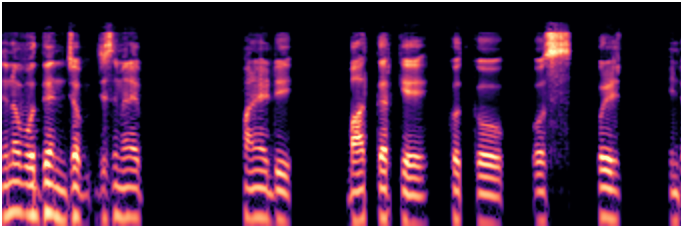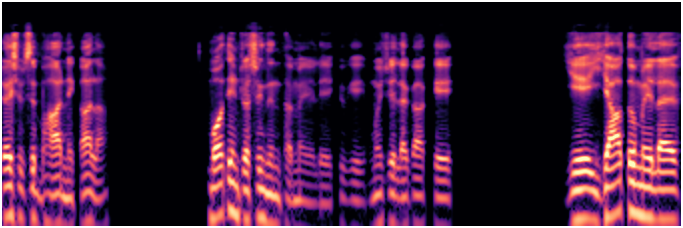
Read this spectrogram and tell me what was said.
यू नो वो दिन जब जिसे मैंने फाइनली बात करके खुद को उस पूरी इंटर्नशिप से बाहर निकाला, बहुत ही इंटरेस्टिंग दिन था मेरे लिए, क्योंकि मुझे लगा कि ये या तो मेरी लाइफ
